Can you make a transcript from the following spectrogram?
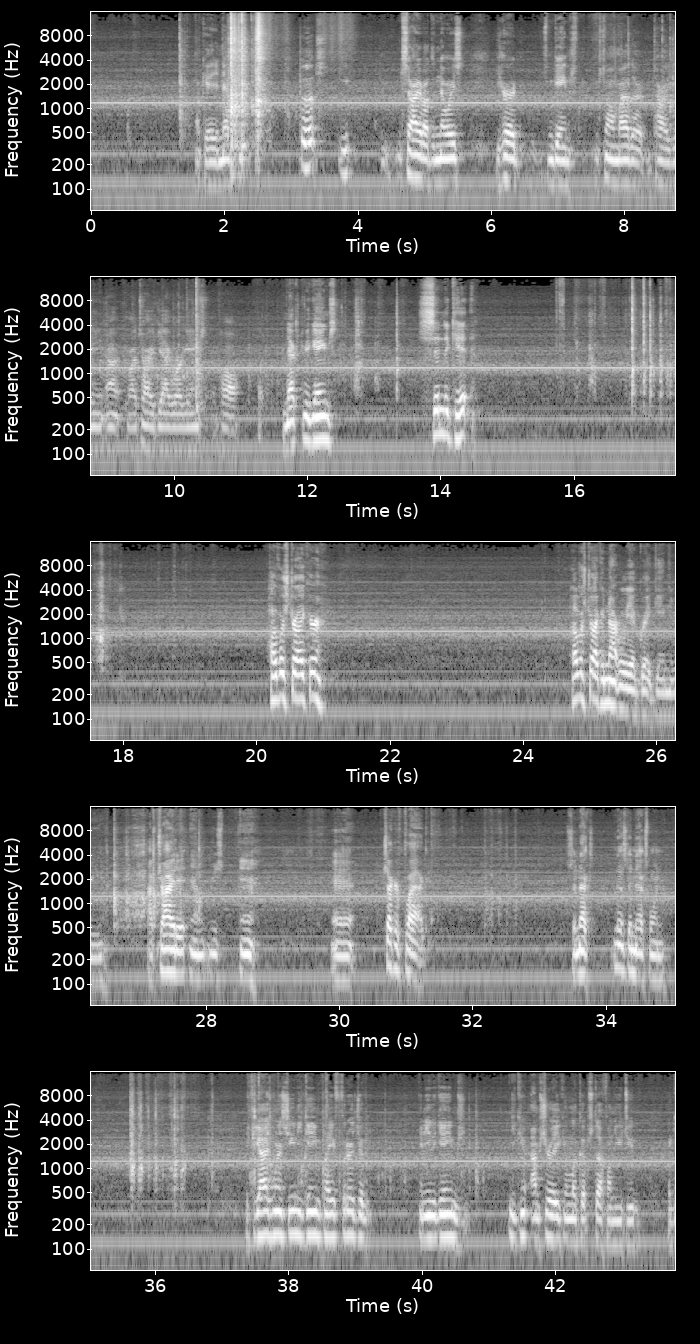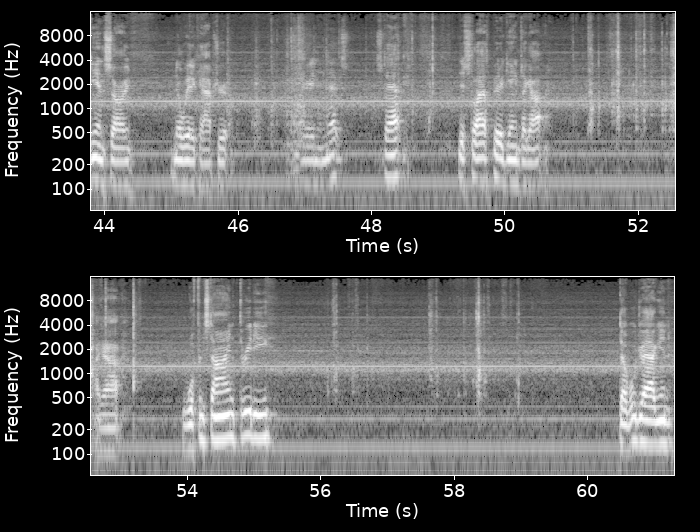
Okay, the next. Oops. You, sorry about the noise. You heard some games, some of my other Atari game, uh, my Atari Jaguar games, Paul. Next three games Syndicate. Hover Striker. Hover Striker not really a great game to me. I've tried it and just eh. Eh. Checkered flag. So next that's the next one. If you guys want to see any gameplay footage of any of the games, you can I'm sure you can look up stuff on YouTube. Again, sorry. No way to capture it. Okay, and the next stack. This last bit of games I got. I got Wolfenstein 3D. Double Dragon.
